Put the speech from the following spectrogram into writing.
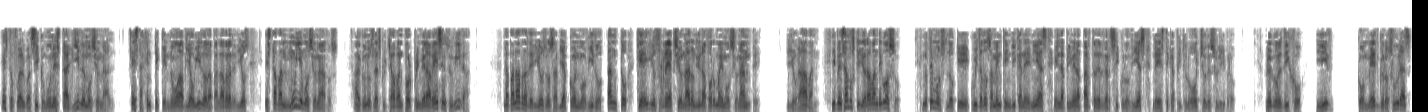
Esto fue algo así como un estallido emocional. Esta gente que no había oído la palabra de Dios estaban muy emocionados. Algunos la escuchaban por primera vez en su vida. La palabra de Dios los había conmovido tanto que ellos reaccionaron de una forma emocionante. Lloraban, y pensamos que lloraban de gozo. Notemos lo que cuidadosamente indica Nehemías en la primera parte del versículo diez de este capítulo ocho de su libro. Luego les dijo, Id, comed grosuras,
